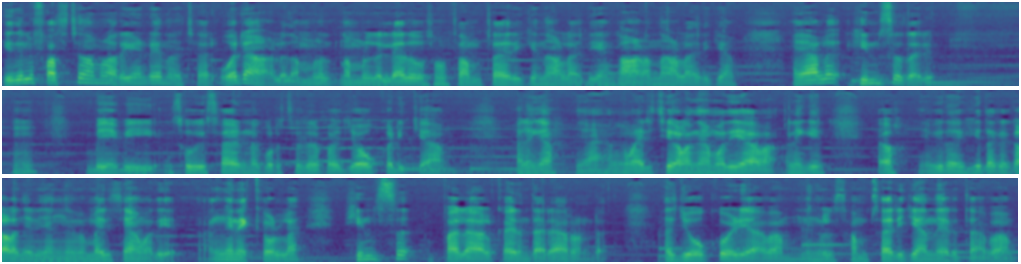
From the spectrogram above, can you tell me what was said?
ഇതിൽ ഫസ്റ്റ് നമ്മൾ അറിയേണ്ടതെന്ന് വെച്ചാൽ ഒരാൾ നമ്മൾ നമ്മൾ എല്ലാ ദിവസവും സംസാരിക്കുന്ന ആളായിരിക്കാം കാണുന്ന ആളായിരിക്കാം അയാൾ ഹിൻസ് തരും. ബേബി സൂയിസൈഡിനെ കുറിച്ച് ചിലപ്പോൾ ജോക്ക് അടിക്കാം അല്ലെങ്കിൽ ഞാൻ അങ്ങ് മരിച്ചു കളഞ്ഞാൽ മതിയാവാം അല്ലെങ്കിൽ ഓ ഇത് ഇതൊക്കെ കളഞ്ഞിട്ട് ഞങ്ങൾ മരിച്ചാൽ മതി അങ്ങനെയൊക്കെയുള്ള ഹിൻസ് പല ആൾക്കാരും തരാറുണ്ട്. അത് ജോക്ക് വഴിയാവാം നിങ്ങൾ സംസാരിക്കാൻ നേരത്താവാം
